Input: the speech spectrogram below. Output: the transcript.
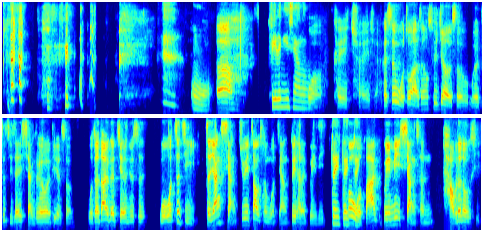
哦啊，，feeling 一下咯。我可以 try 一下。可是我昨晚上睡觉的时候，我自己在想这个问题的时候，我得到一个结论，就是我我自己怎样想，就会造成我怎样对她的闺蜜。对对不过我，把闺蜜想成好的东西，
